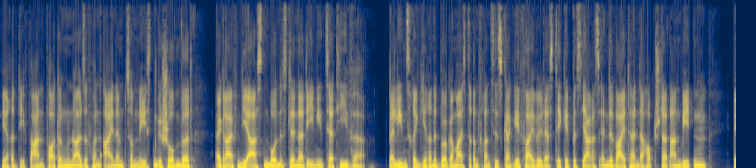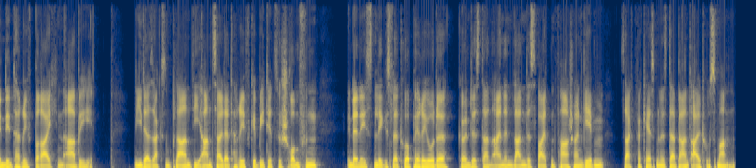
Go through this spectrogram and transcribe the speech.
Während die Verantwortung nun also von einem zum nächsten geschoben wird, ergreifen die ersten Bundesländer die Initiative. Berlins regierende Bürgermeisterin Franziska Giffey will das Ticket bis Jahresende weiter in der Hauptstadt anbieten, in den Tarifbereichen AB. Niedersachsen plant, die Anzahl der Tarifgebiete zu schrumpfen. In der nächsten Legislaturperiode könnte es dann einen landesweiten Fahrschein geben, sagt Verkehrsminister Bernd Althusmann.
